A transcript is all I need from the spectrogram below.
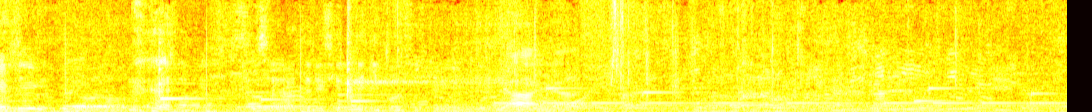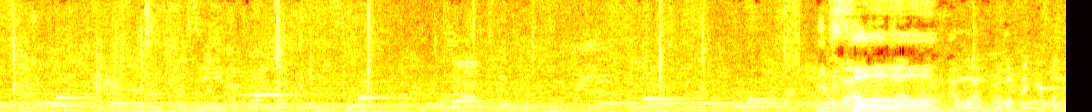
Tenéis un equipo en sus ya, ya. 입성 영호에 물건 뺏길 뻔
